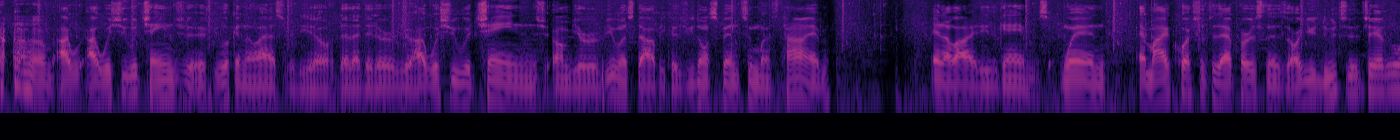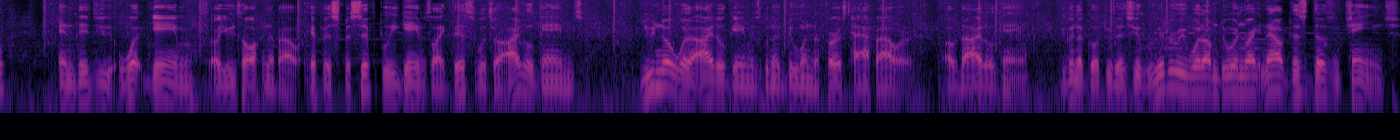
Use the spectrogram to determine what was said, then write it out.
I, I wish you would change if you look in the last video that I did earlier. I wish you would change um, your reviewing style because you don't spend too much time in a lot of these games. When and my question to that person is are you new to the channel? And did you what games are you talking about? If it's specifically games like this which are idle games you know what an idle game is going to do in the first half hour of the idle game. You're going to go through this. You literally what i'm doing right now this doesn't change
